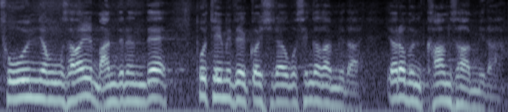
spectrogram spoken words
좋은 영상을 만드는데 보탬이 될 것이라고 생각합니다. 여러분 감사합니다.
